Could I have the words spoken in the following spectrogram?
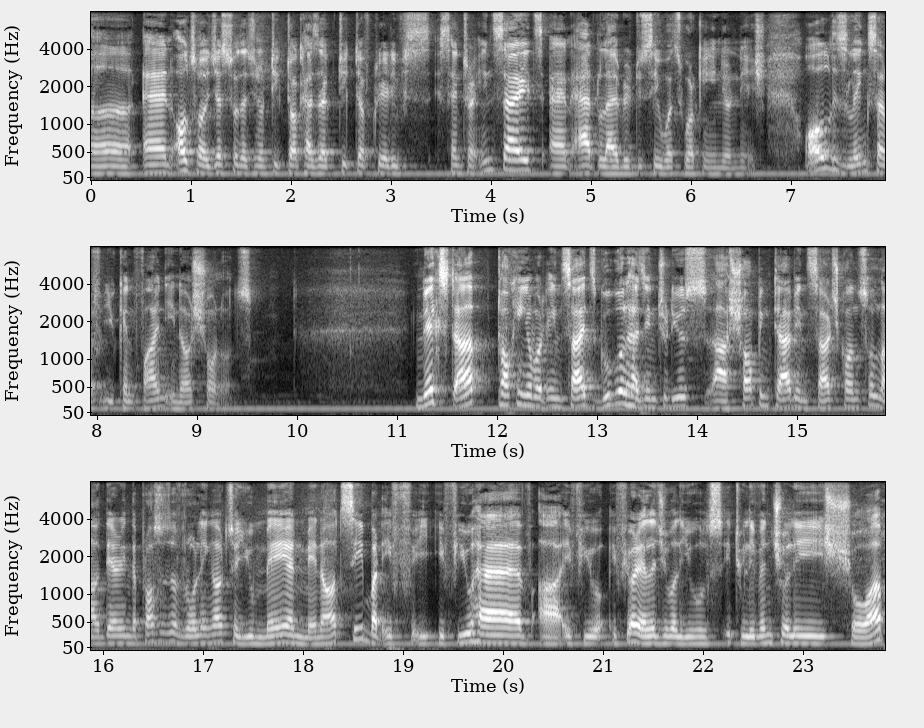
Uh, and also just so that you know tiktok has a tiktok creative center insights and ad library to see what's working in your niche all these links are you can find in our show notes Next up, talking about insights, Google has introduced a shopping tab in Search Console. Now they're in the process of rolling out, so you may and may not see. But if if you have uh, if you if you are eligible, you will it will eventually show up.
